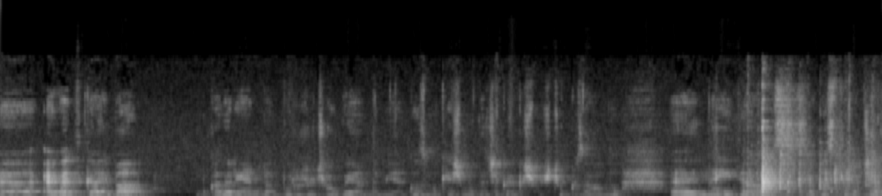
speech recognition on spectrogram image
Ee, evet galiba bu kadar yani ben bu ruju çok beğendim ya. Göz makyajıma da çok yakışmış, çok güzel oldu. Ee, neydi o? Size göstereceğim.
